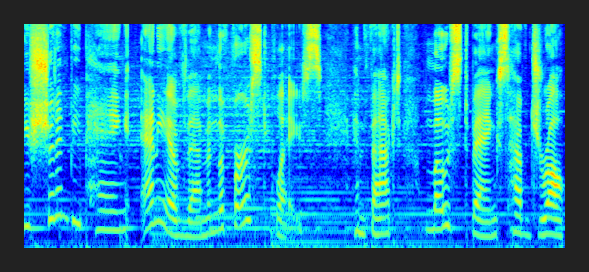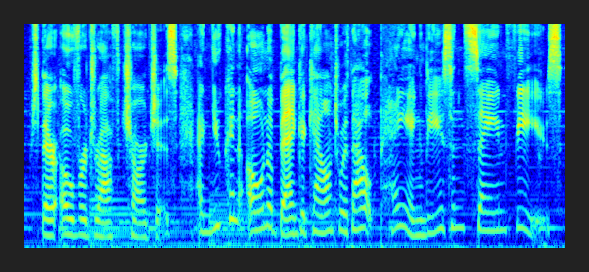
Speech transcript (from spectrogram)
you shouldn't be paying any of them in the first place. In fact, most banks have dropped their overdraft charges, and you can own a bank account without paying these insane fees.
